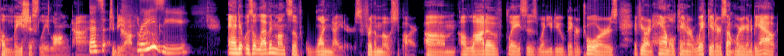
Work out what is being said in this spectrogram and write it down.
hellaciously long time That's to be on the crazy. Road. And it was 11 months of one nighters for the most part. Um, a lot of places, when you do bigger tours, if you're in Hamilton or Wicked or something where you're going to be out,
